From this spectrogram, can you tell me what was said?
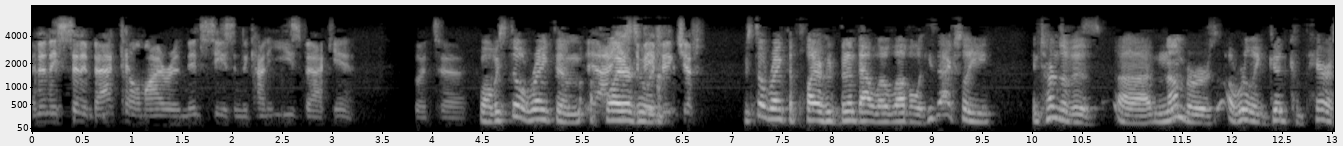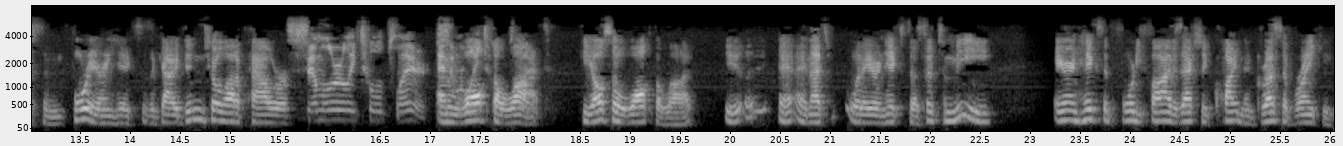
and then they sent him back to Elmira midseason to kind of ease back in. But uh, well, we still ranked him a player to who would, big Jeff. we still ranked a player who'd been at that low level. He's actually, in terms of his uh, numbers, a really good comparison for Aaron Hicks as a guy who didn't show a lot of power Similarly tooled player. and Similarly walked a lot. player. He also walked a lot, and that's what Aaron Hicks does. So to me, Aaron Hicks at 45 is actually quite an aggressive ranking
